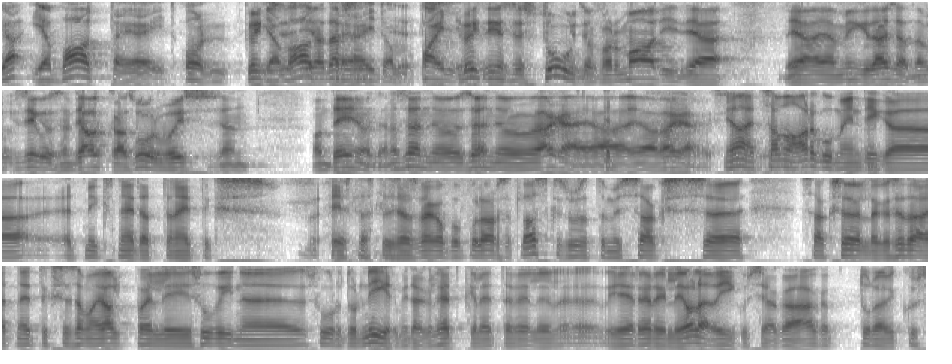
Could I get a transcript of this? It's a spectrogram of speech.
ja, ja vaatajaid on kõik ja vaatajaid ja on palju. kõik sellised stuudioformaadid ja, ja, ja mingid asjad, no see, kuidas nad jalka suurvõistlusi on, on teinud ja no see on ju, see on ju äge ja, ja vägev, eks. ja et sama argumendiga, et miks näidata näiteks eestlaste seas väga populaarset laskesuusatamist, saaks, saaks öelda ka seda, et näiteks seesama jalgpalli suvine suur turniir, mida küll hetkel ETV-l või ERR-il ei ole õigusi, aga, aga tulevikus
